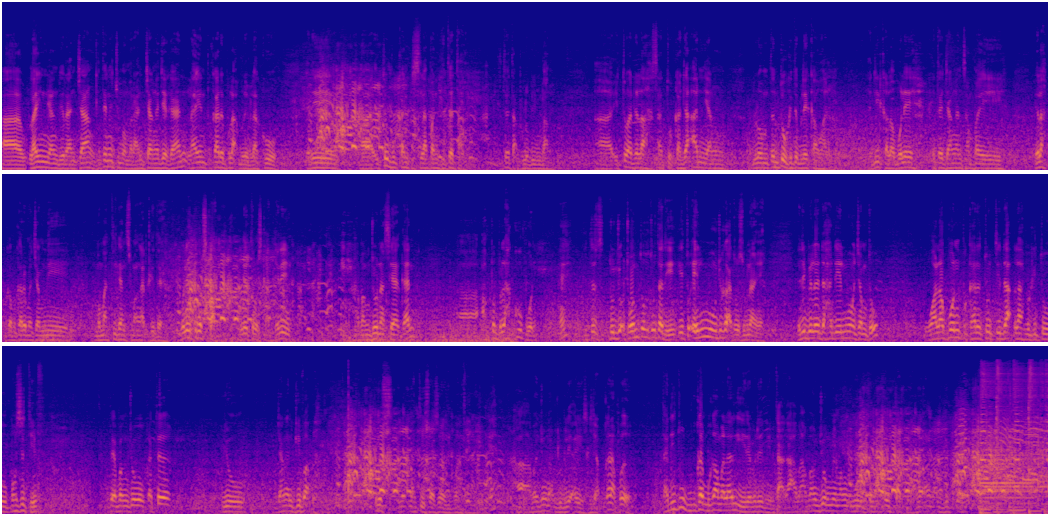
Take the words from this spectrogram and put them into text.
uh, lain yang dirancang, kita ni cuma merancang aja kan, lain perkara pula boleh berlaku. Jadi uh, itu bukan kesilapan kita tau. Kita tak perlu bimbang. Uh, itu adalah satu keadaan yang belum tentu kita boleh kawal. Jadi kalau boleh kita jangan sampai yalah perkara-perkara macam ni mematikan semangat kita. Boleh teruskan, boleh teruskan. Jadi Abang Jo nasihatkan uh, apa berlaku pun eh kita tunjuk contoh tu tadi itu ilmu juga tu sebenarnya. Jadi bila dah ada ilmu macam tu walaupun perkara tu tidaklah begitu positif tapi Abang Jo kata you jangan give up lah. Terus nikmati suasana. Eh? Uh, Abang Jo nak pergi beli air sekejap. Kenapa? Tadi tu bukan bukan lari daripada ni. Tak, Abang Jo memang ni.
